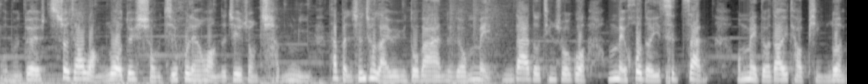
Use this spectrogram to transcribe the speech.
我们对社交网络、对手机互联网的这种沉迷，它本身就来源于多巴胺，对不对？我们每我们大家都听说过，我们每获得一次赞，我们每得到一条评论，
